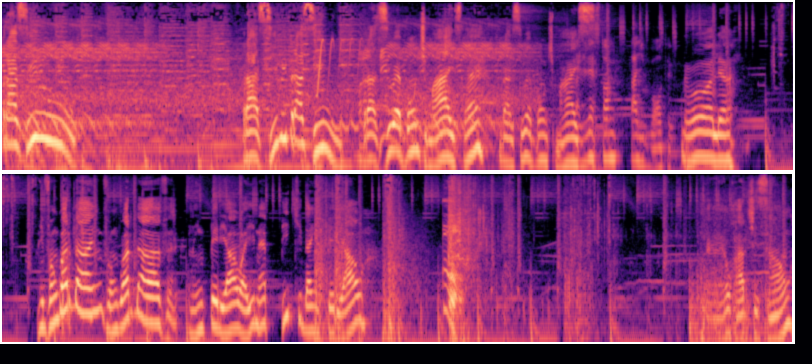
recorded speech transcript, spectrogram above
Brasil! Brasil e Brasil. Brasil é bom demais, né? Brasil é bom demais. Brasil Storm tá de volta. Olha. E vão guardar, hein? Vão guardar, velho. Imperial aí, né? Pique da Imperial. É, o Hartzão.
